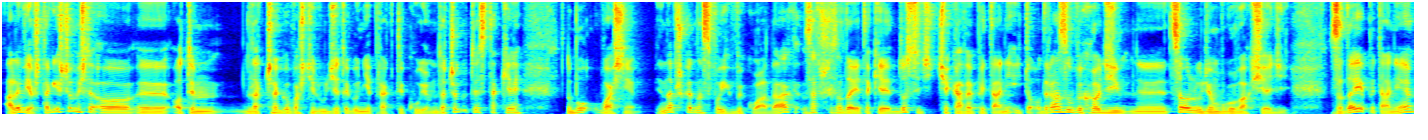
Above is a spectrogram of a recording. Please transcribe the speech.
Ale wiesz, tak jeszcze myślę o, y, o tym, dlaczego właśnie ludzie tego nie praktykują. Dlaczego to jest takie, no bo właśnie, ja na przykład na swoich wykładach zawsze zadaję takie dosyć ciekawe pytanie i to od razu wychodzi, y, co ludziom w głowach siedzi. Zadaję pytanie,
